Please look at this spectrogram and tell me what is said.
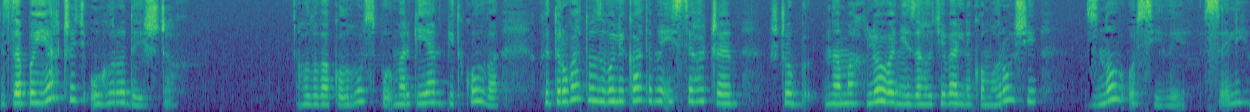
запиячить у городищах. Голова колгоспу Маркіян Підкова хитрувато зволікатиме із стягачем, щоб намахльовані заготівельником гроші знов осіли в селі.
